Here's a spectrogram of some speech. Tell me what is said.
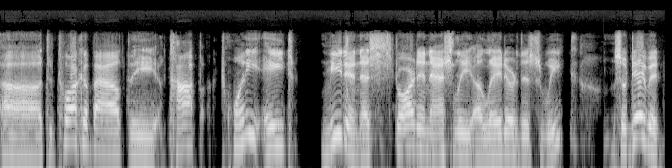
uh, to talk about the COP28 meeting that's starting actually uh, later this week. So, David,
